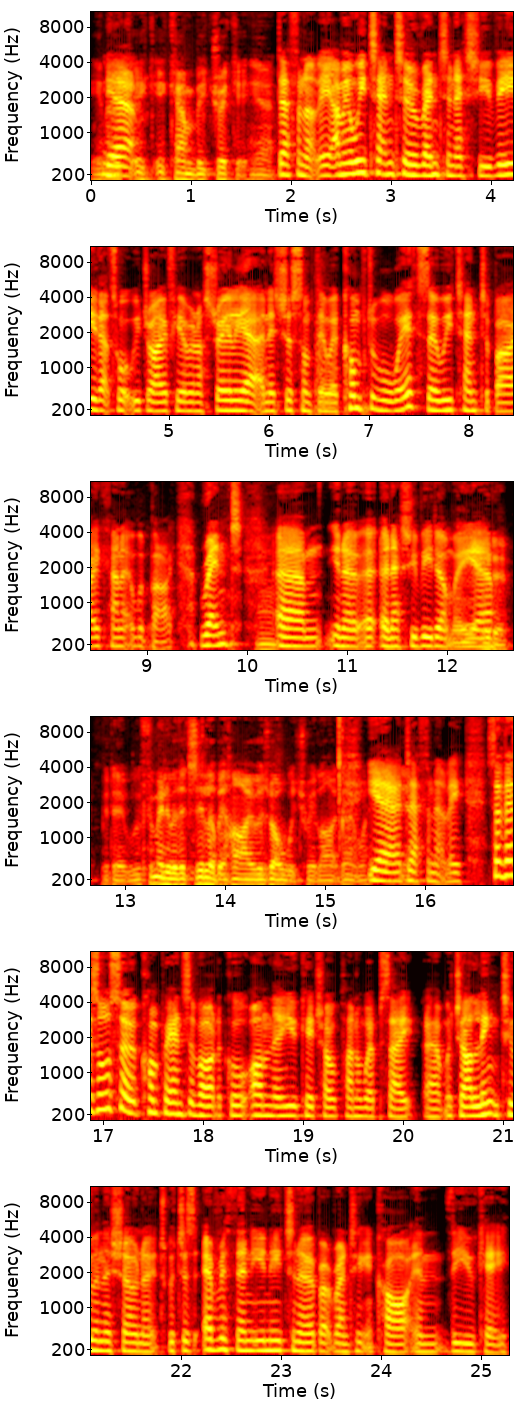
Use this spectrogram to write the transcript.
you know, Yeah. it, it can be tricky. Yeah. Definitely. I mean, we tend to rent an SUV. That's what we drive here in Australia, and it's just something we're comfortable with. So we tend to buy kind of buy rent, um, you know, an SUV, don't we? Yeah. Mm. We do, we do. We're familiar with it it's a little bit higher as well, which we like, don't we? Yeah, definitely. So there's also a comprehensive article on the UK Travel Planner website, uh, which I'll link to in the show notes, which is everything you need to know about renting a car in the UK.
